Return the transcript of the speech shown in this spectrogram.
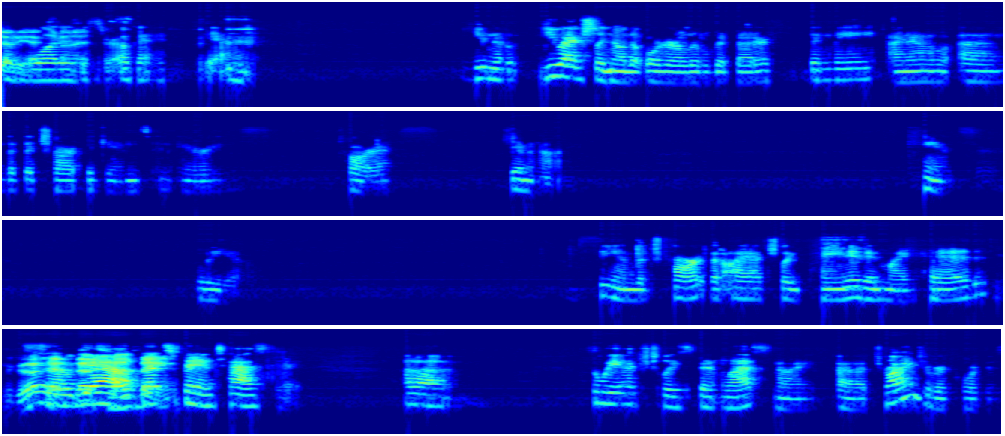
zodiac what is signs. it? Okay, yeah. You know, you actually know the order a little bit better than me. I know um, that the chart begins in Aries, Taurus, Gemini, Cancer, Leo. I'm seeing the chart that I actually painted in my head. Good. So that's yeah, helping. that's fantastic. Um, so we actually spent last night uh, trying to record this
